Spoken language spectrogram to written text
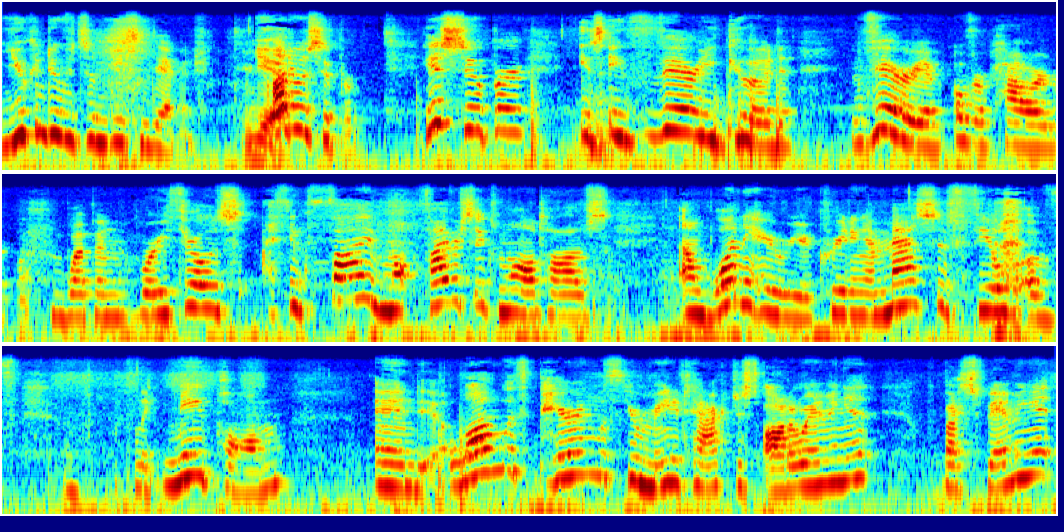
you can do some decent damage. Yeah, Onto his super. His super is a very good, very overpowered weapon where he throws, I think, five, mo- five or six Molotovs on one area, creating a massive field of like napalm And along with pairing with your main attack, just auto aiming it by spamming it,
